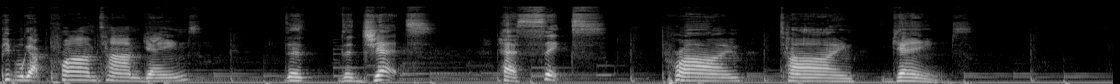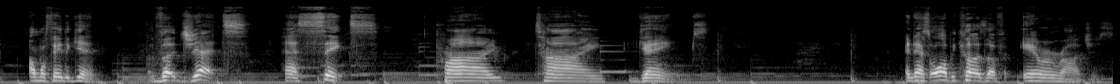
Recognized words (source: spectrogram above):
People got prime time games. The the Jets has six prime time games. I'm gonna say it again. The Jets has six prime time games. And that's all because of Aaron Rodgers.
